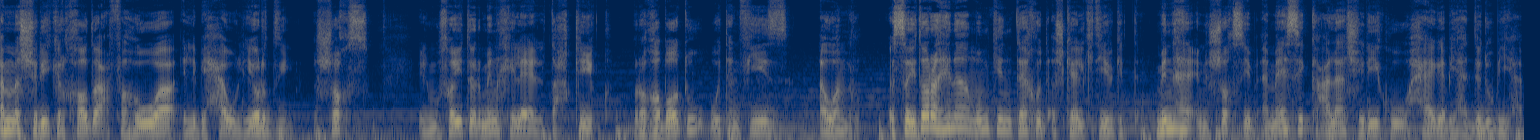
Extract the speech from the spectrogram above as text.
أما الشريك الخاضع فهو اللي بيحاول يرضي الشخص المسيطر من خلال تحقيق رغباته وتنفيذ أوامره. السيطرة هنا ممكن تاخد أشكال كتير جدا منها إن الشخص يبقى ماسك على شريكه حاجة بيهدده بيها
